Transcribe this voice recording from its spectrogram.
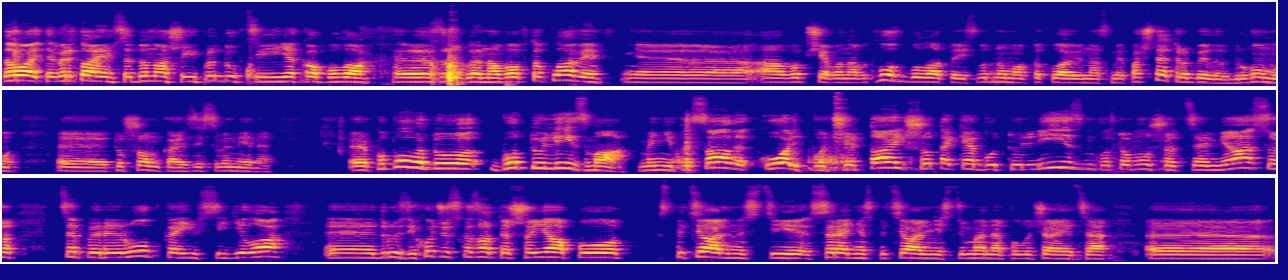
Давайте вертаємося до нашої продукції, яка була е, зроблена в автоклаві. Е, а взагалі вона вдвох була. Тобто в одному автоклаві у нас ми паштет робили, в другому е, тушонка зі свинини. Е, По поводу ботулізма мені писали, Коль, почитай, що таке ботулізм, тому що це м'ясо, це переробка і всі діла. Е, Друзі, хочу сказати, що я по спеціальності, середня спеціальність у мене виходить, е,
